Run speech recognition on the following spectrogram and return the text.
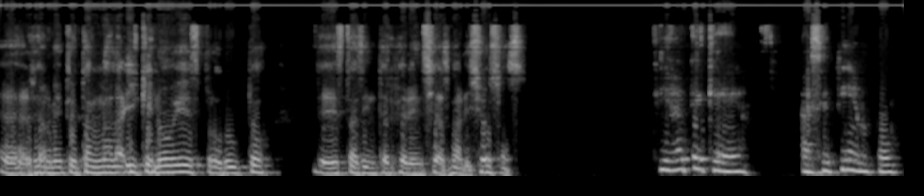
eh, realmente tan mala y que no es producto de estas interferencias maliciosas. Fíjate que hace tiempo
